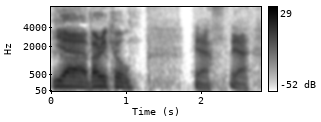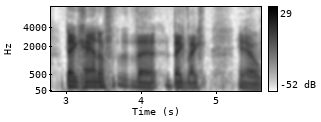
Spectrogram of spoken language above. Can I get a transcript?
Yeah, very cool. Yeah, yeah. Big head of the big like, you know,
